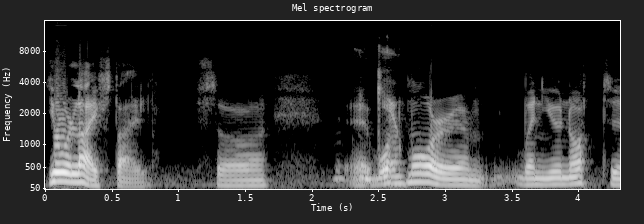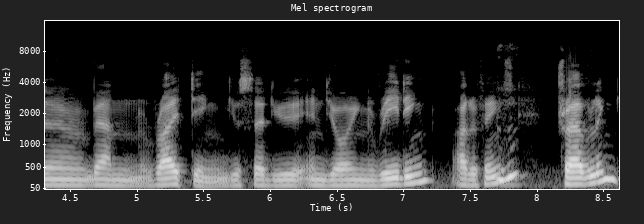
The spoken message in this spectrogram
your lifestyle. So, uh, what you. more um, when you're not uh, then writing? You said you're enjoying reading, other things, traveling,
